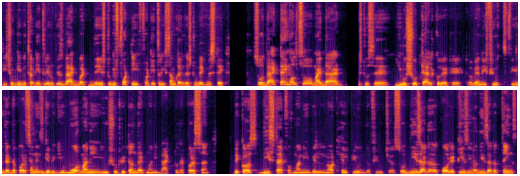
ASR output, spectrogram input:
he should give you 33 rupees back. But they used to give 40 43 sometimes they used to make mistake. So that time also my dad to say you should calculate it. When if you feel that the person is giving you more money you should return that money back to that person. Because these type of money will not help you in the future. So these are the qualities you know these are the things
